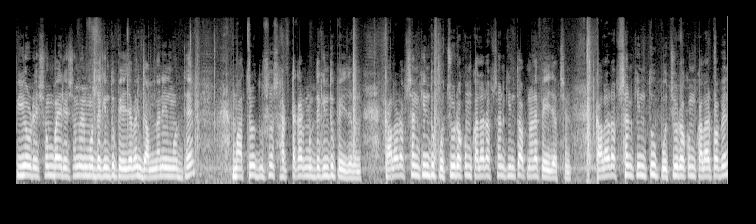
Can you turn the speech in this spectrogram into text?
পিওর রেশম বাই রেশমের মধ্যে কিন্তু পেয়ে যাবেন জামদানির মধ্যে। মাত্র দুশো ষাট টাকার মধ্যে কিন্তু পেয়ে যাবেন। কালার অপশান কিন্তু প্রচুর রকম কালার অপশান কিন্তু আপনারা পেয়ে যাচ্ছেন। কালার অপশান কিন্তু প্রচুর রকম কালার পাবেন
